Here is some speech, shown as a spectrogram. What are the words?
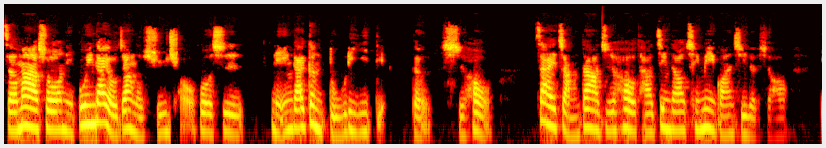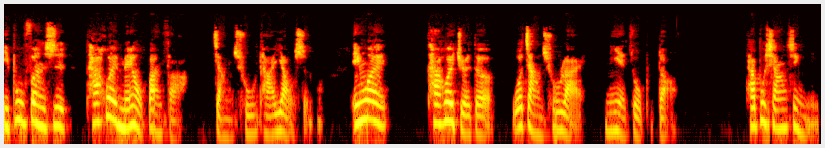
责骂说你不应该有这样的需求，或是你应该更独立一点的时候。在长大之后，他进到亲密关系的时候，一部分是他会没有办法讲出他要什么，因为他会觉得我讲出来你也做不到，他不相信你。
